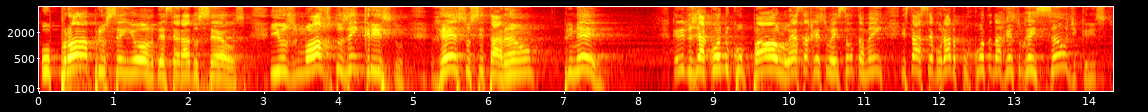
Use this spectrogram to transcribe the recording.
o próprio Senhor descerá dos céus, e os mortos em Cristo ressuscitarão primeiro. Queridos, de acordo com Paulo, essa ressurreição também está assegurada por conta da ressurreição de Cristo.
